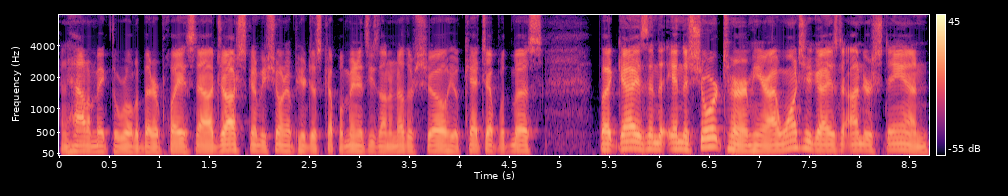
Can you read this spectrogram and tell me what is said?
and how to make the world a better place. Now, Josh is going to be showing up here just a couple minutes. He's on another show. He'll catch up with us. But guys, in the in the short term here, I want you guys to understand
